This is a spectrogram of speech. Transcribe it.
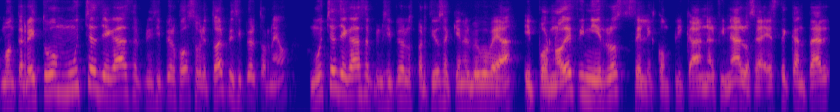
Monterrey tuvo muchas llegadas al principio del juego, sobre todo al principio del torneo, muchas llegadas al principio de los partidos aquí en el BBVA y por no definirlos se le complicaban al final. O sea, este cantar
